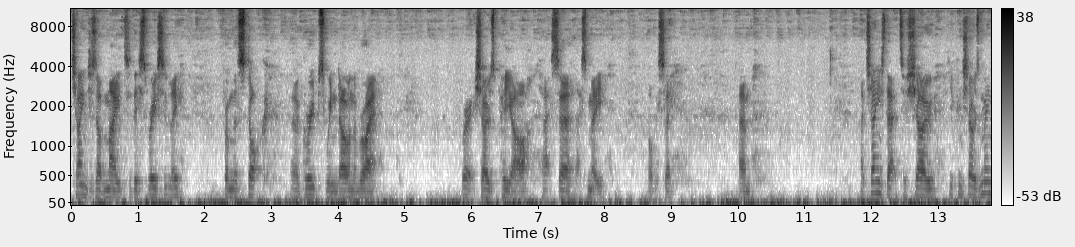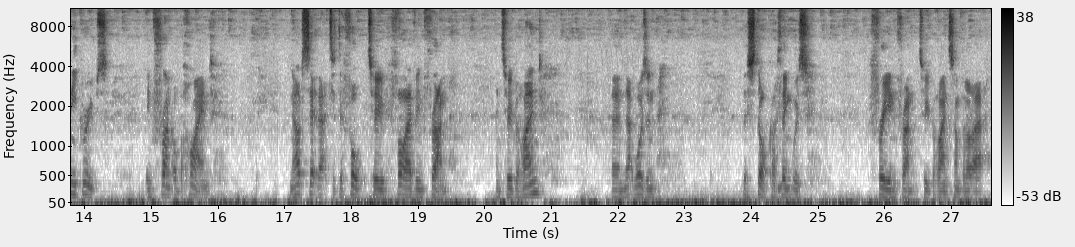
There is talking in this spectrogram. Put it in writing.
changes I've made to this recently from the stock uh, groups window on the right where it shows PR that's uh, that's me obviously um, I changed that to show you can show as many groups in front or behind. Now I've set that to default to five in front and two behind. And that wasn't the stock, I think was three in front, two behind, something like that.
